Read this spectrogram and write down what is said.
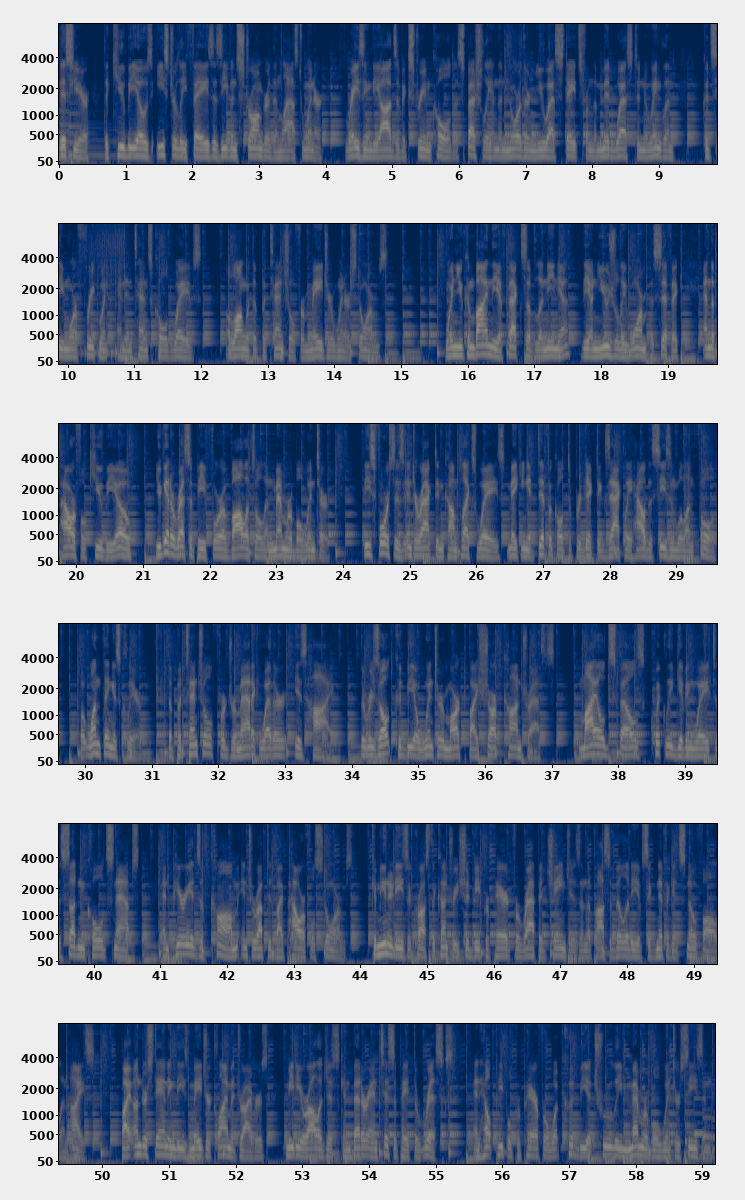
This year, the QBO's easterly phase is even stronger than last winter, raising the odds of extreme cold especially in the northern U.S. states from the Midwest to New England, could see more frequent and intense cold waves, along with the potential for major winter storms. When you combine the effects of La Nina, the unusually warm Pacific, and the powerful QBO, you get a recipe for a volatile and memorable winter. These forces interact in complex ways, making it difficult to predict exactly how the season will unfold. But one thing is clear, the potential for dramatic weather is high. The result could be a winter marked by sharp contrasts, mild spells quickly giving way to sudden cold snaps, and periods of calm interrupted by powerful storms. Communities across the country should be prepared for rapid changes and the possibility of significant snowfall and ice. By understanding these major climate drivers, meteorologists can better anticipate the risks and help people prepare for what could be a truly memorable winter season.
